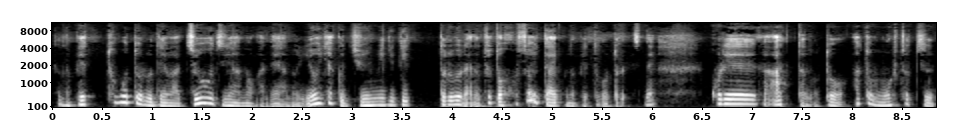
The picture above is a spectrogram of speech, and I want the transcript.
そのペットボトルではジョージアのがね、あの、410ml トルぐらいのちょっと細いタイプのペットボトルですね。これがあったのと、あともう一つ、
